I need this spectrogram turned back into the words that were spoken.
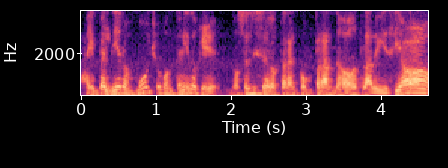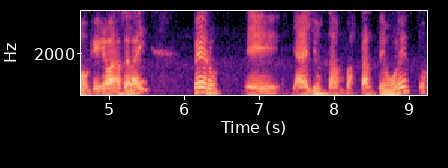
ahí perdieron mucho contenido que no sé si se lo estarán comprando a otra división o qué, qué van a hacer ahí, pero eh, ya ellos están bastante molestos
